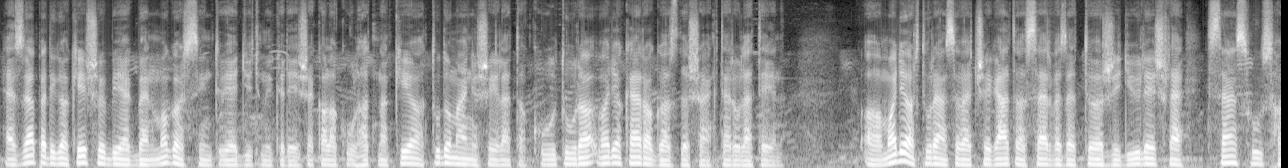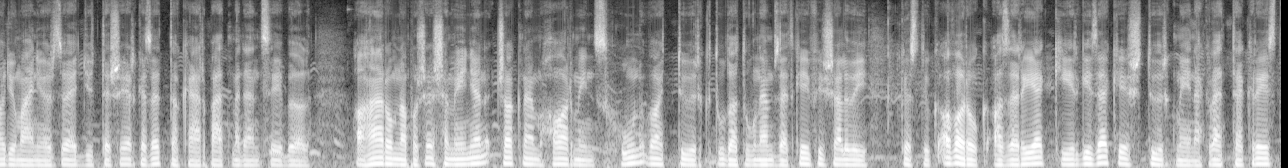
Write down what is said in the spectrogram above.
ezzel pedig a későbbiekben magas szintű együttműködések alakulhatnak ki a tudományos élet, a kultúra vagy akár a gazdaság területén. A Magyar Turán Szövetség által szervezett törzsi gyűlésre 120 hagyományőrző együttes érkezett a Kárpát-medencéből. A háromnapos eseményen csak nem 30 hun vagy türk tudatú nemzet képviselői, köztük avarok, azeriek, kirgizek és türkmének vettek részt,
